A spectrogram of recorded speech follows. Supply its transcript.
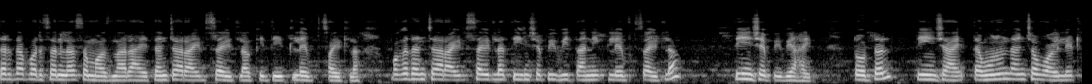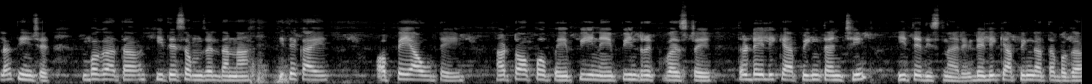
तर त्या पर्सनला समजणार आहे. त्यांच्या राईट साईडला किती? लेफ्ट साईडला बघा त्यांच्या राईट साईडला तीनशे पी व्हीत आणि लेफ्ट साईडला तीनशे पी व्ही आहेत. टोटल तीनशे आहेत. त्या म्हणून त्यांच्या वॉयलेटला तीनशे आहेत. बघा आता इथे समजेल त्यांना. इथे काय पे आउट आहे टॉपअप आहे पिन आहे पिन रिक्वेस्ट आहे. तर डेली कॅपिंग त्यांची इथे दिसणार आहे. डेली कॅपिंग आता बघा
